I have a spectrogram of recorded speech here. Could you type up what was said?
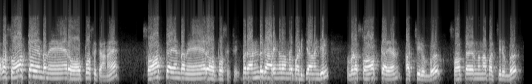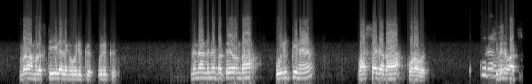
അപ്പൊ സോഫ്റ്റ് അയേണ്ട നേരെ ഓപ്പോസിറ്റ് ആണ്. സോഫ്റ്റ് അയേണ്ട നേരെ ഓപ്പോസിറ്റ് ഇപ്പൊ രണ്ട് കാര്യങ്ങൾ നമ്മൾ പഠിക്കുകയാണെങ്കിൽ ഇവിടെ സോഫ്റ്റ് അയൺ പച്ചിരുമ്പ്. സോഫ്റ്റ് അയൺ എന്ന് പറഞ്ഞാൽ പച്ചിരുമ്പ്. ഇവിടെ നമ്മൾ സ്റ്റീൽ അല്ലെങ്കിൽ ഉരുക്ക് ഉരുക്ക്. ഇതിന് രണ്ടിന്റെ പ്രത്യേകത എന്താ? ഉരുക്കിന് വശകത കുറവ്. ഇതിന് വശ-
